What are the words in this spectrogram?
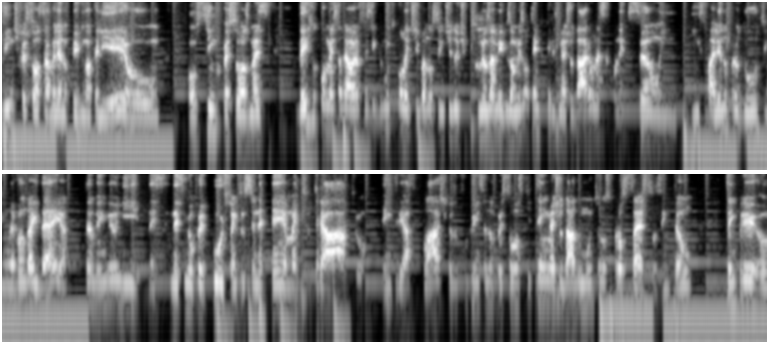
20 pessoas trabalhando comigo no ateliê ou, ou 5 pessoas, mas desde o começo da hora foi sempre muito coletiva no sentido de tipo, meus amigos, ao mesmo tempo que eles me ajudaram nessa conexão, em, em espalhando o produto, em levando a ideia, também me uni nesse, nesse meu percurso entre o cinema, entre o teatro, entre as plásticas, eu fui conhecendo pessoas que têm me ajudado muito nos processos. Então, sempre eu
